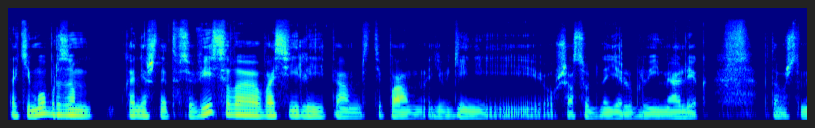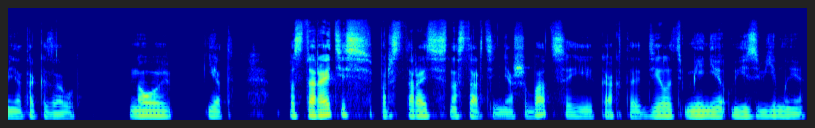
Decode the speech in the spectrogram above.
Таким образом, конечно, это все весело. Василий, там, Степан, Евгений, и уж особенно я люблю имя Олег, потому что меня так и зовут. Но нет, постарайтесь, постарайтесь на старте не ошибаться и как-то делать менее уязвимые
